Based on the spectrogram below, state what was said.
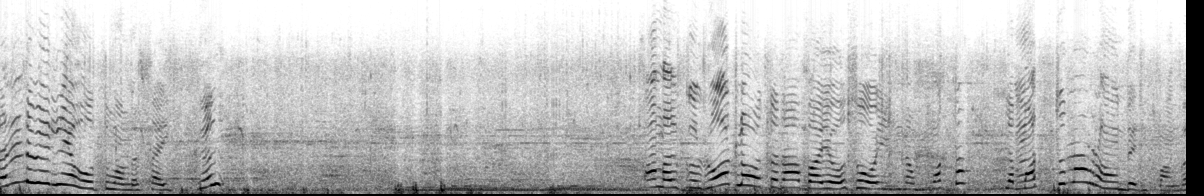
ரெண்டு பேர்லேயே ஓட்டுவாங்க சைக்கிள் அவங்களுக்கு ரோட்ல ஒத்ததா பயம். ஸோ இந்த மொத்தம் இந்த மொத்தமாக ரவுண்ட் அடிப்பாங்க.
